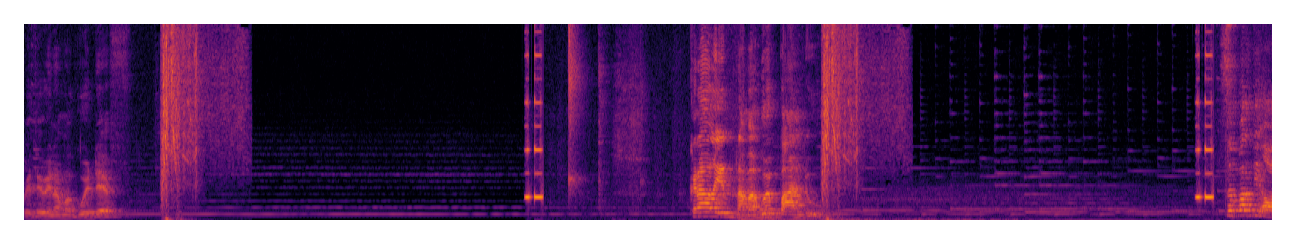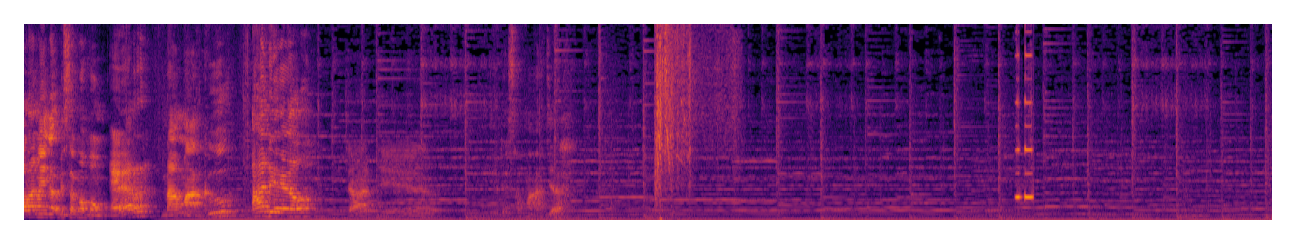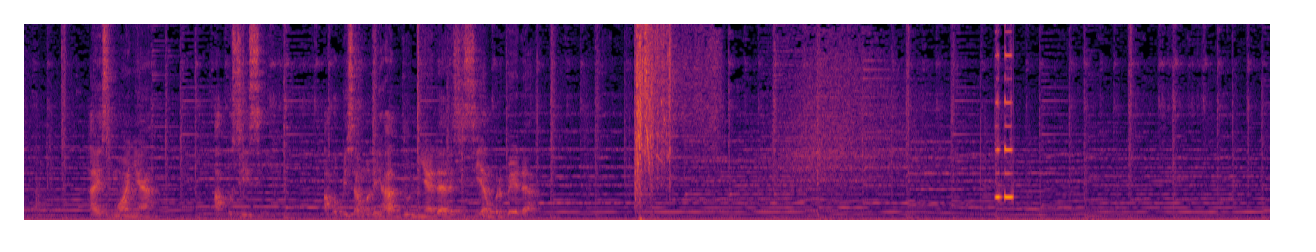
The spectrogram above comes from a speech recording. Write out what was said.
BTW nama gue Dev. Kenalin, nama gue Pandu. Seperti orang yang nggak bisa ngomong R, namaku Adele. Cadel. Udah sama aja. Hai semuanya, aku Sisi. Aku bisa melihat dunia dari sisi yang berbeda.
